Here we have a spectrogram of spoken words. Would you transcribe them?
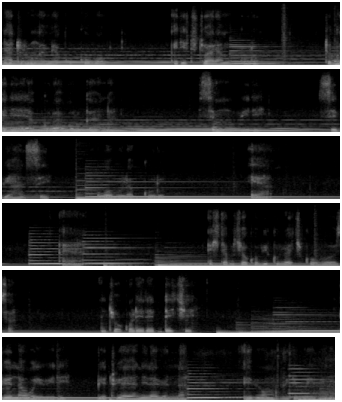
n'atulungamya ku kkubo eritutwala mu ggulu tugerera ggulu abooluganda si mu mubiri si byansi wabula ggulu ekitabo ky'okubikkulwa kikubuuza nti okoleredde ki? Byonna weebiri byetuyayanira byonna ebyomubiri weebiri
